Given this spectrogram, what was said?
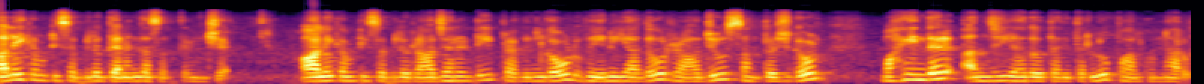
ఆలయ కమిటీ సభ్యులు ఘనంగా సత్కరించారు. ఆలయ కమిటీ సభ్యులు రాజారెడ్డి ప్రవీణ్ గౌడ్ వేణు యాదవ్ రాజు సంతోష్ గౌడ్ మహేందర్ అంజీ యాదవ్ తదితరులు పాల్గొన్నారు.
